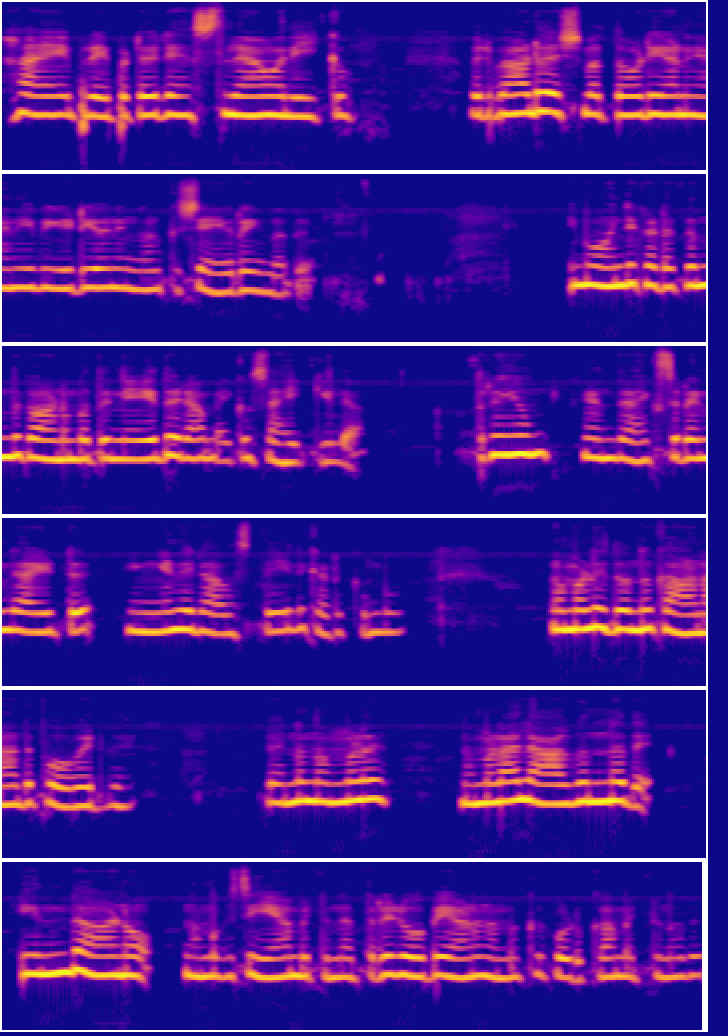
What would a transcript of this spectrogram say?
ഹായ് പ്രിയപ്പെട്ടവരെ അസ്സാം വലൈക്കും ഒരുപാട് വിഷമത്തോടെയാണ് ഞാൻ ഈ വീഡിയോ നിങ്ങൾക്ക് ഷെയർ ചെയ്യുന്നത്. ഈ മോന്റെ കിടക്കുന്നത് കാണുമ്പോൾ തന്നെ ഏതൊരമ്മയ്ക്കും സഹിക്കില്ല. അത്രയും എന്താ ആക്സിഡന്റ് ആയിട്ട് ഇങ്ങനെ ഒരു അവസ്ഥയിൽ കിടക്കുമ്പോൾ നമ്മൾ ഇതൊന്നും കാണാതെ പോകരുത് കാരണം നമ്മൾ നമ്മളാലാകുന്നത് എന്താണോ നമുക്ക് ചെയ്യാൻ പറ്റുന്നത് എത്ര രൂപയാണ് നമുക്ക് കൊടുക്കാൻ പറ്റുന്നത്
